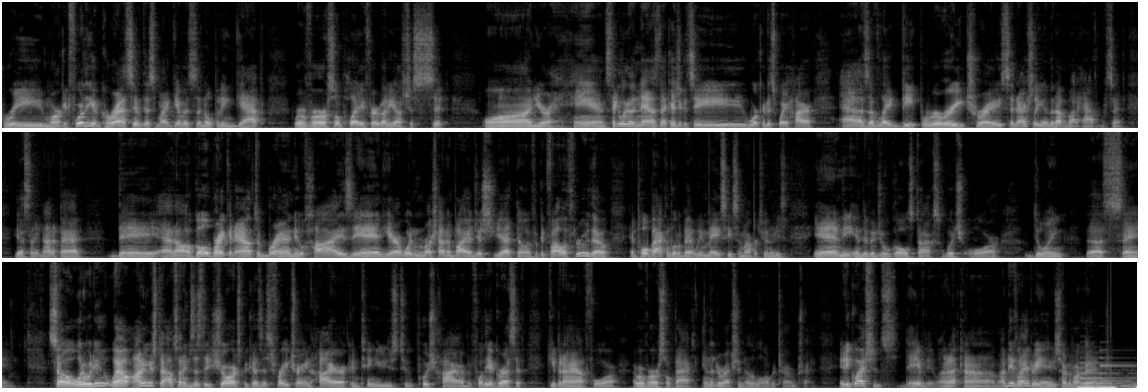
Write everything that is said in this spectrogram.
pre-market. For the aggressive, this might give us an opening gap reversal play. For everybody else, just sit on your hands. Take a look at the NASDAQ. As you can see, working its way higher as of late. Deep retrace and actually ended up about a half a percent yesterday. Not a bad day at all. Gold breaking out to brand new highs in here. I wouldn't rush out and buy it just yet, though. If it could follow through, though, and pull back a little bit, we may see some opportunities in the individual gold stocks, which are doing the same. So what do we do? Well, honor your stops on existing shorts because this freight train higher continues to push higher. But for the aggressive, keep an eye out for a reversal back in the direction of the longer term trend. Any questions? Dave, DaveLandry.com. I'm Dave Landry, and you start the market.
